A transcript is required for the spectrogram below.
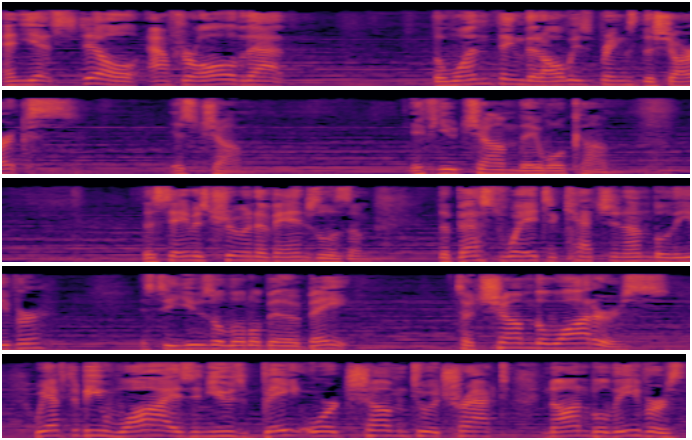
And yet still, after all of that, the one thing that always brings the sharks is chum. If you chum, they will come. The same is true in evangelism. The best way to catch an unbeliever is to use a little bit of bait to chum the waters. We have to be wise and use bait or chum to attract non-believers.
